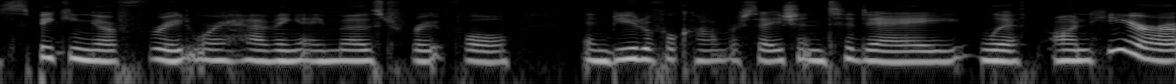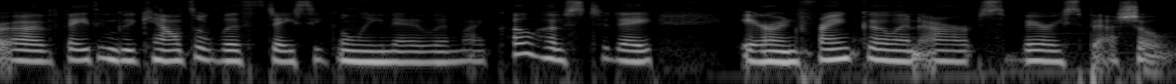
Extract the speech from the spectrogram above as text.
speaking of fruit, we're having a most fruitful and beautiful conversation today with on here uh, Faith and Good Counsel with Stacy Galino and my co-host today, Erin Franco, and our very special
